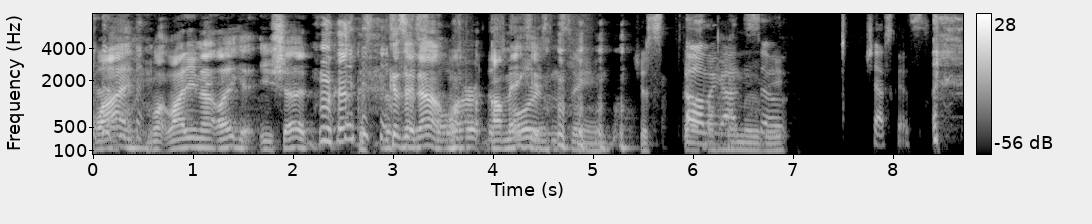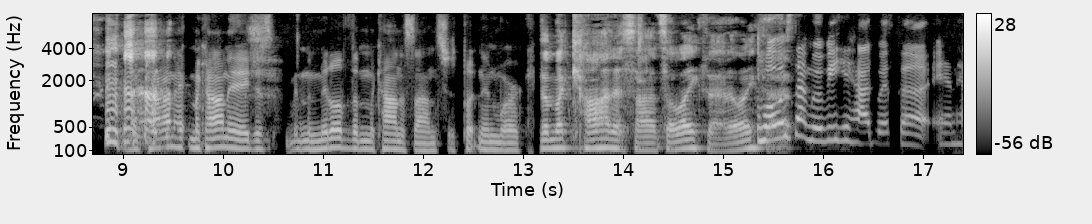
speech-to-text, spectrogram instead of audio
why? why do you not like it? You should, because I don't. Score, I'll make you. insane. Just oh my god, movie. so chef's kiss. McConaughey, McConaughey just in the middle of the reconnaissance, just putting in work. The reconnaissance, I like that. I like. What that. was that movie he had with uh Anne?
